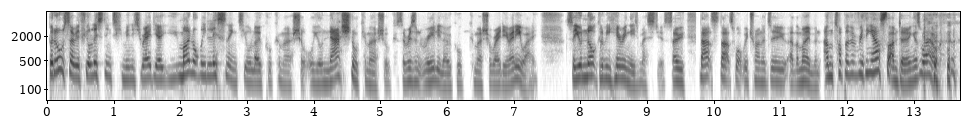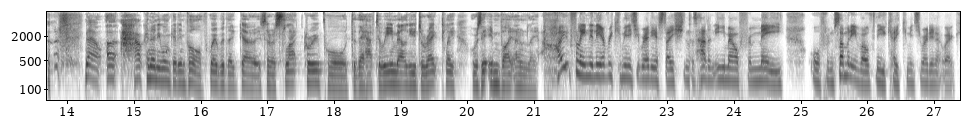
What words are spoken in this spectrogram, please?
But also, if you're listening to community radio, you might not be listening to your local commercial or your national commercial because there isn't really local commercial radio anyway. So you're not going to be hearing these messages. So that's that's what we're trying to do at the moment, on top of everything else that I'm doing as well. now, uh, how can anyone get involved? Where would they go? Is there a Slack group, or do they have to email you directly, or is it invite only? Hopefully nearly every community radio station has had an email from me or from somebody involved in the UK Community Radio Network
